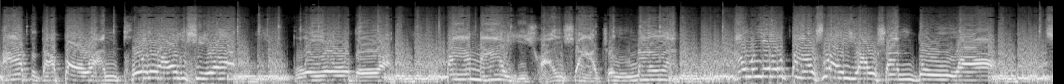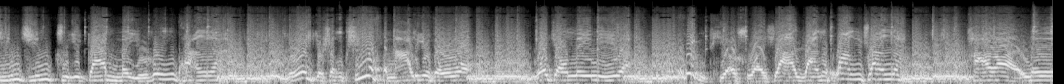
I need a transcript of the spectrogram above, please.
打的他报案脱了鞋，不由得把马一拳下正南。到了大帅要山东啊，紧紧追赶美容宽，喝一声匹夫哪里走？我叫内你混铁说下染黄泉啊！他二人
